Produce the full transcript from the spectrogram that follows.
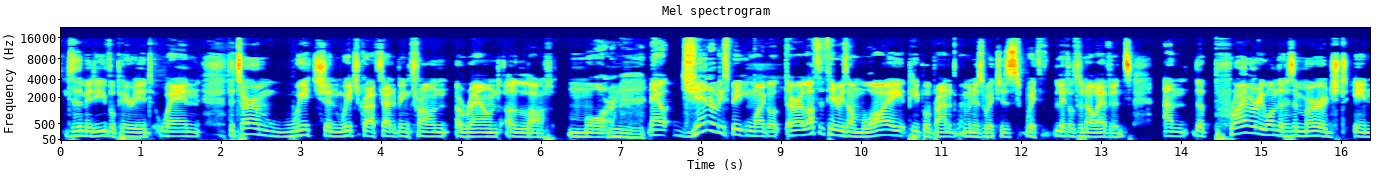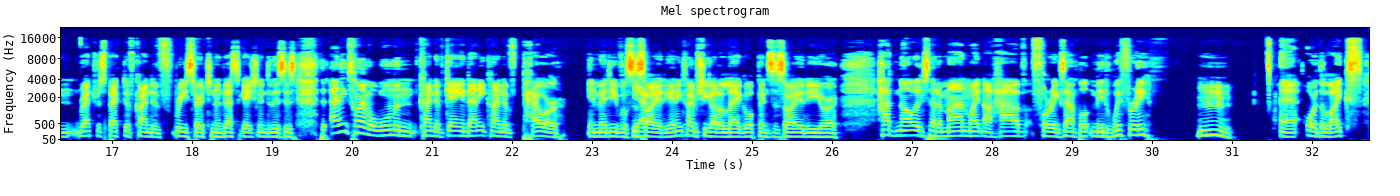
To the medieval period when the term witch and witchcraft started being thrown around a lot more. Hmm. Now, generally speaking, Michael, there are lots of theories on why people branded women as witches with little to no evidence. And the primary one that has emerged in retrospective kind of research and investigation into this is that anytime a woman kind of gained any kind of power in medieval society, anytime she got a leg up in society or had knowledge that a man might not have, for example, midwifery, Mm. Uh, or the likes.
